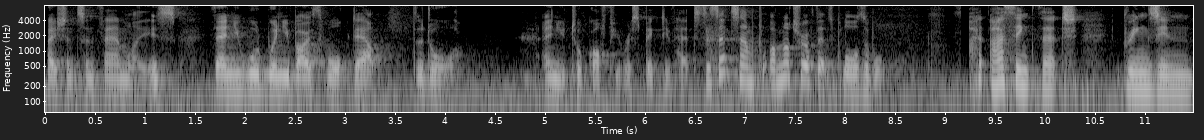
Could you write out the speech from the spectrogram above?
patients and families than you would when you both walked out the door and you took off your respective hats. Does that sound? I'm not sure if that's plausible. I, I think that brings in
